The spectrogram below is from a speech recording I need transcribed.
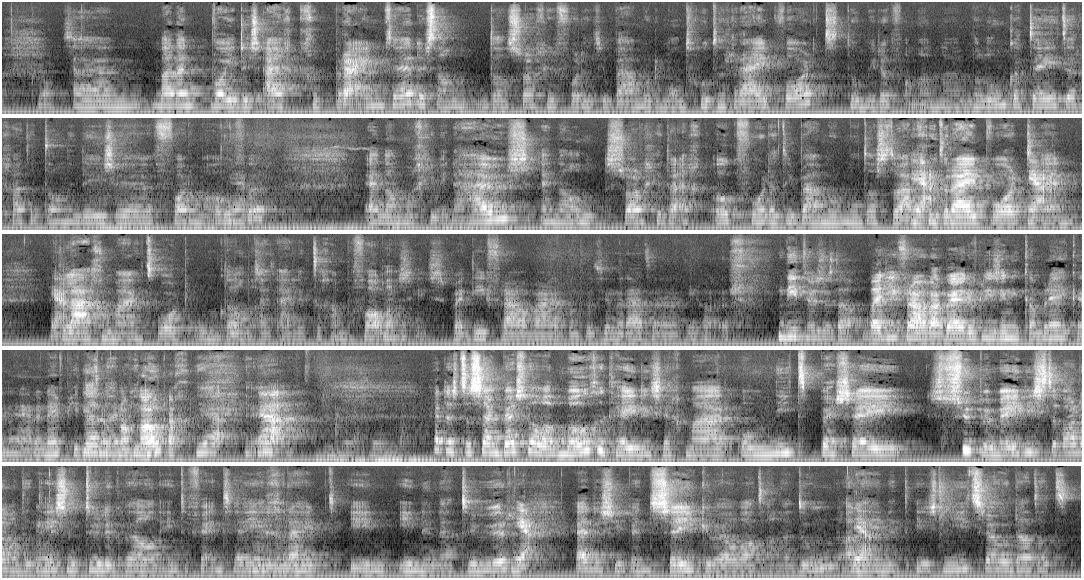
Ehm, maar dan word je dus eigenlijk geprimed. Hè? Dus dan, dan zorg je ervoor dat je baarmoedermond goed rijp wordt. Door middel van een eh, ballonkatheter gaat het dan in deze vorm over. En dan mag je weer naar huis. En dan zorg je er eigenlijk ook voor dat die baarmoedermond als het ware Ja. goed rijp wordt. Ja. En Ja. klaargemaakt wordt om dan uiteindelijk te gaan bevallen. Precies. Bij die vrouw waar, want dat is inderdaad eh, die, die tussenstap. Bij die vrouw waarbij je de vliezen niet kan breken, nou ja, dan heb je dit Dan ook nog nodig. Ja, ja. Ja. Ja, dus er zijn best wel wat mogelijkheden, zeg maar, om niet per se super medisch te worden. Want het Nee. is natuurlijk wel een interventie. Hè? Je Mhm. grijpt in, in de natuur. Ja. Hè? Dus je bent zeker wel wat aan het doen. Alleen het is niet zo dat het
